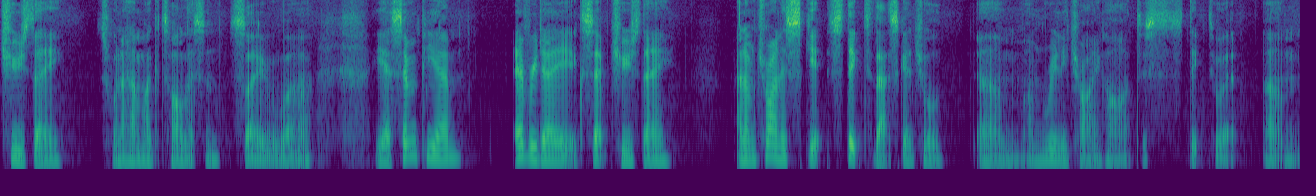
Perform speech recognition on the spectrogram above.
Tuesday. It's when I have my guitar lesson. So, uh, yeah, 7 p.m. every day except Tuesday. And I'm trying to skip, stick to that schedule. Um, I'm really trying hard to stick to it. Um,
